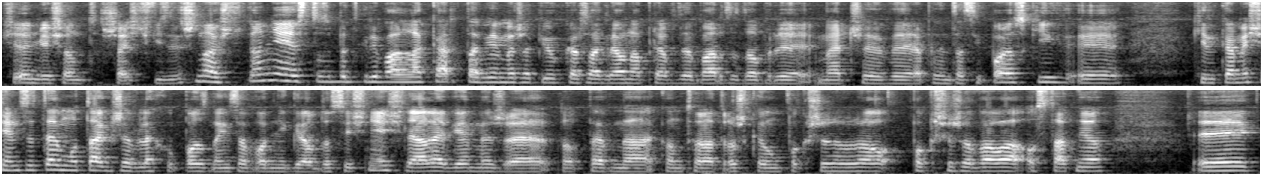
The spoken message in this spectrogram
76 fizyczności. No nie jest to zbyt grywalna karta. Wiemy, że piłkarz zagrał naprawdę bardzo dobry mecz w reprezentacji Polski. Yy, kilka miesięcy temu, także w Lechu Poznań zawodnik grał dosyć nieźle, ale wiemy, że pewna kontrola troszkę mu pokrzyżowała, ostatnio. Yy,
